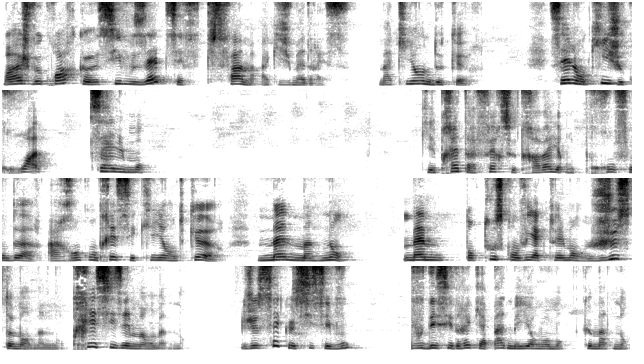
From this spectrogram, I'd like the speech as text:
Moi, je veux croire que si vous êtes cette femme à qui je m'adresse, ma cliente de cœur, celle en qui je crois tellement, qui est prête à faire ce travail en profondeur, à rencontrer ses clients de cœur, même maintenant, même dans tout ce qu'on vit actuellement, justement maintenant, précisément maintenant. Je sais que si c'est vous, vous déciderez qu'il n'y a pas de meilleur moment que maintenant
